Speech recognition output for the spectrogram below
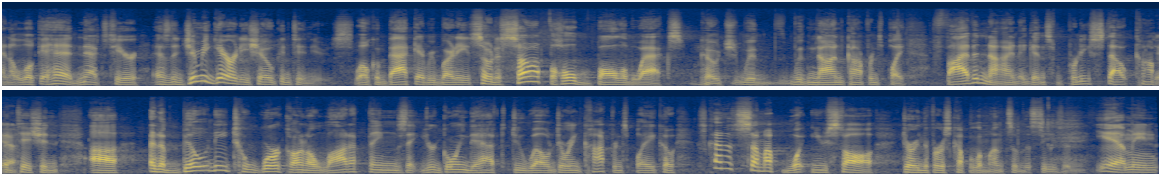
and a look ahead next here as the Jimmy Garrity Show continues. Welcome back, everybody. So, to sum up the whole ball of wax, Coach, with, with non conference play, five and nine against some pretty stout competition. Uh, an ability to work on a lot of things that you're going to have to do well during conference play. Co, let's kind of sum up what you saw during the first couple of months of the season. Yeah, I mean,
